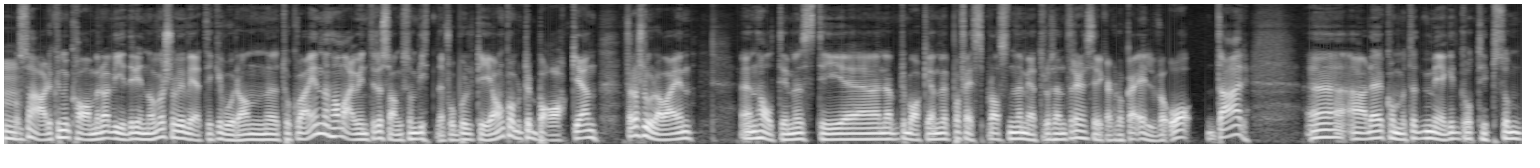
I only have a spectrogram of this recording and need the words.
Mm. Og Så er det noe kamera videre innover, så vi vet ikke hvor han tok veien, men han er jo interessant som vitne for politiet. Han kommer tilbake igjen fra Sloraveien en halvtimes tid eller tilbake igjen på Festplassen ved metrosenteret ca. klokka 11. Og der eh, er det kommet et meget godt tips om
